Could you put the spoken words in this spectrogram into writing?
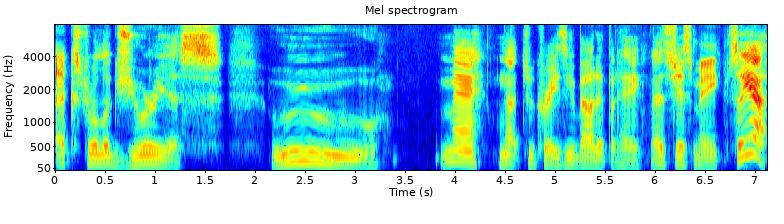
extra luxurious. Ooh, meh, not too crazy about it, but hey, that's just me. So yeah,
